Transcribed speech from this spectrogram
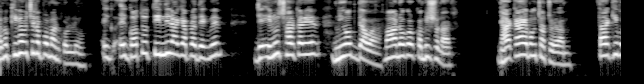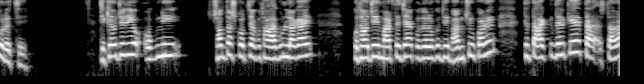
এবং কীভাবে সেটা প্রমাণ করল? এই এই গত তিন দিন আগে আপনারা দেখবেন যে ইনুজ সরকারের নিয়োগ দেওয়া মহানগর কমিশনার ঢাকা এবং চট্টগ্রাম, তারা কি বলেছে? যে কেউ যদি অগ্নি সন্ত্রাস করতে কোথাও আগুন লাগায় কোথাও যদি মারতে যায়, কোথাও এরকম যদি ভাঙচুর করে, তো তাদেরকে তারা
